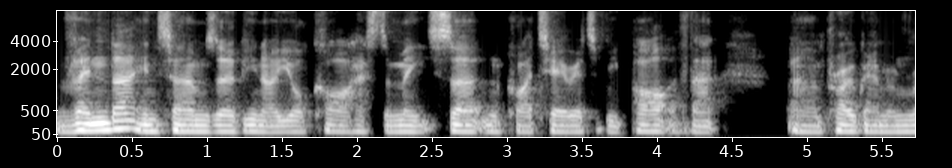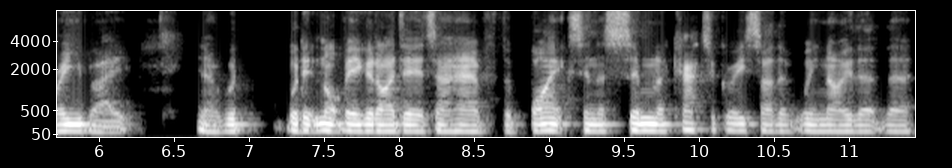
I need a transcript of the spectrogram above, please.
vendor in terms of, you know, your car has to meet certain criteria to be part of that um, program and rebate. You know, would would it not be a good idea to have the bikes in a similar category so that we know that the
